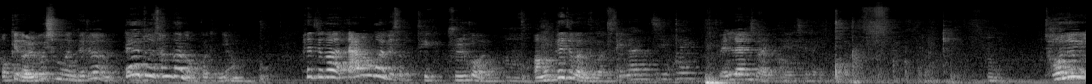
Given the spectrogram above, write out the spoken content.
어깨 넓으신 분들은 떼도 상관없거든요 패드가 다른 거에 비해서 되게 굵어요 왕패드가 들어가 있어요 멜란지 화이트. 멜란지 화이트에 제가 입고. 음. 저는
